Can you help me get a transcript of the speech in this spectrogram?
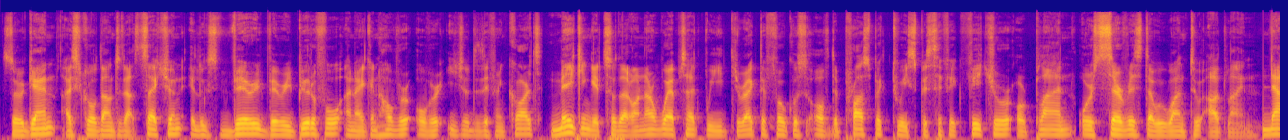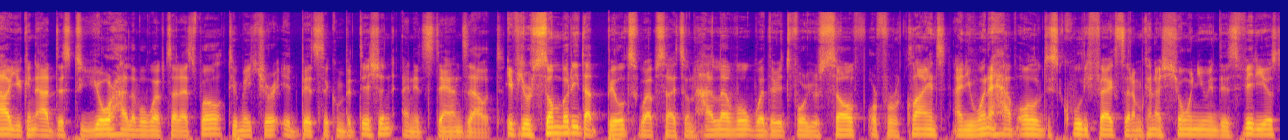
So again, I scroll down to that section. It looks very, very beautiful and I can hover over each of the different cards, making it so that on our website, we direct the focus of the prospect to a specific feature or plan or service that we want to outline. Now you can add this to your HighLevel website as well to make sure it beats the competition and it stands out. If you're somebody that builds websites on HighLevel, whether it's for yourself or for clients, and you want to have all of these cool effects that I'm kind of showing you in these videos,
